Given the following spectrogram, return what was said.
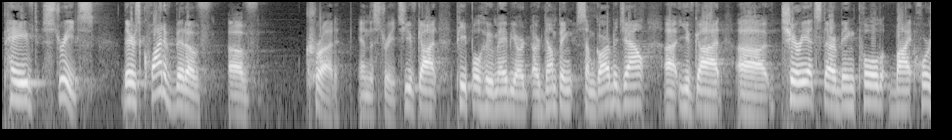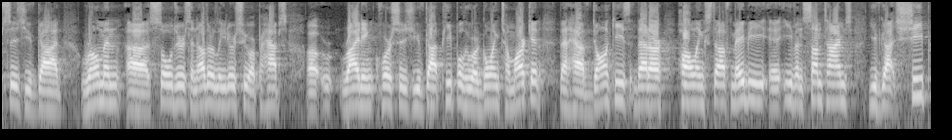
paved streets, there's quite a bit of, of crud in the streets. You've got people who maybe are, are dumping some garbage out. Uh, you've got uh, chariots that are being pulled by horses. You've got Roman uh, soldiers and other leaders who are perhaps uh, riding horses. You've got people who are going to market that have donkeys that are hauling stuff. Maybe uh, even sometimes you've got sheep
